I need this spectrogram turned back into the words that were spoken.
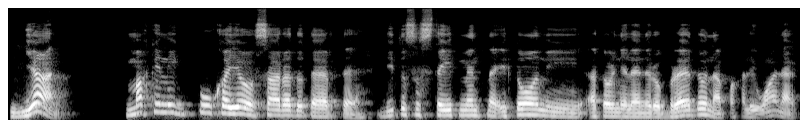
Yan. Makinig po kayo, Sara Duterte. Dito sa statement na ito ni Atty. Lene Robredo, napakaliwanag,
